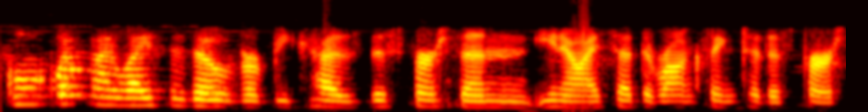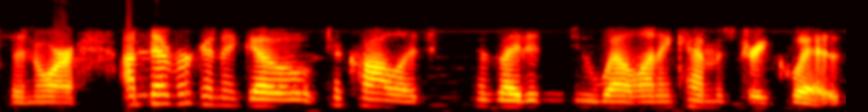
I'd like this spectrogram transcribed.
school. Well, my life is over because this person, you know, I said the wrong thing to this person, or I'm never going to go to college because I didn't do well on a chemistry quiz.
